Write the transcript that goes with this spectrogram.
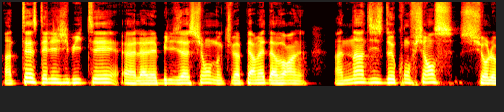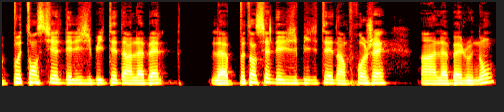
un test d'éligibilité à la labellisation, donc qui va permettre d'avoir un indice de confiance sur le potentiel d'éligibilité d'un label, la potentiel d'éligibilité d'un projet à un label ou non.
